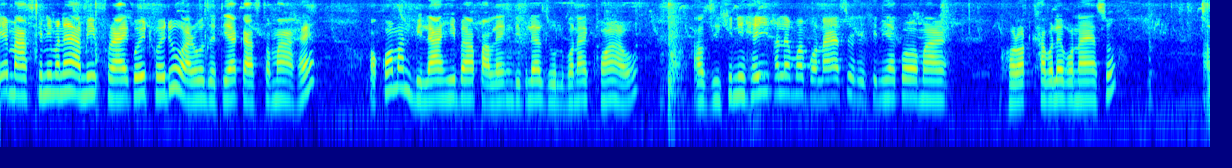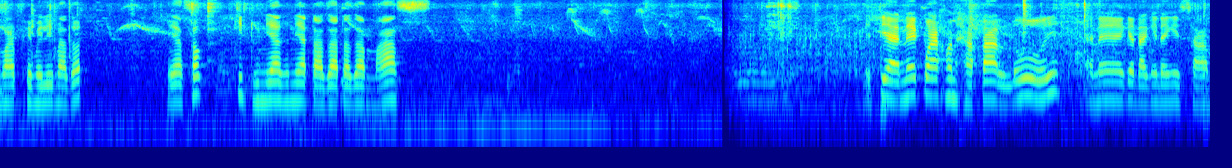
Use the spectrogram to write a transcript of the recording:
এই মাছখিনি মানে আমি ফ্ৰাই কৰি থৈ দিওঁ আৰু যেতিয়া কাষ্টমাৰ আহে অকণমান বিলাহী বা পালেং দি পেলাই জোল বনাই খুৱাওঁ। আৰু আৰু যিখিনি সেইফালে মই বনাই আছোঁ সেইখিনি আকৌ আমাৰ ঘৰত খাবলৈ বনাই আছোঁ। আমাৰ ফেমিলিৰ মাজত। এয়া চাওক, কি ধুনীয়া ধুনীয়া, তাজা তাজা মাছ। এতিয়া এনেকুৱা এখন হেতা লৈ এনেকৈ দাঙি দাঙি চাম।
